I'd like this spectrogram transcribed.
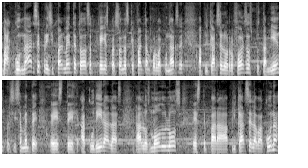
vacunarse principalmente todas aquellas personas que faltan por vacunarse, aplicarse los refuerzos, pues también precisamente este, acudir a, las, a los módulos este, para aplicarse la vacuna,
